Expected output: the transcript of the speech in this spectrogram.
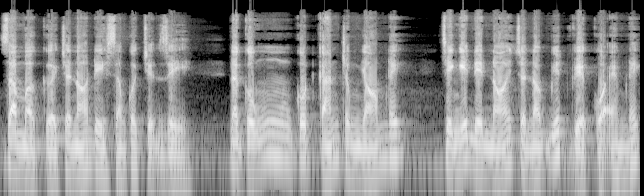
ra mở cửa cho nó đi xem có chuyện gì. Nó cũng cốt cán trong nhóm đấy. Chỉ nghĩ nên nói cho nó biết việc của em đấy.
